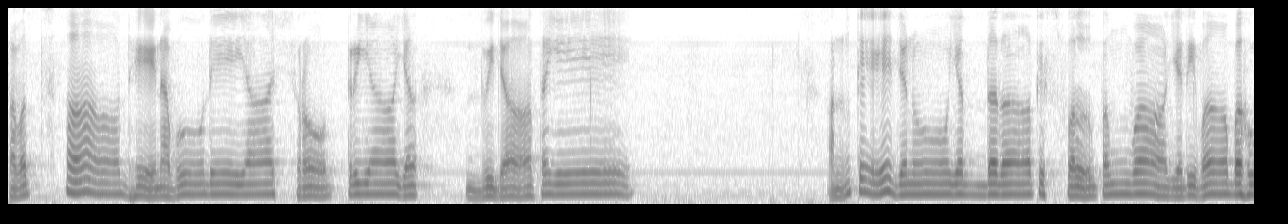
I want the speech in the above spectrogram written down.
सवत्साधेनवो देयाश्रोत्रियाय द्विजातये अन्ते जनो यद्ददाति स्वल्पं वा यदि वा बहु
